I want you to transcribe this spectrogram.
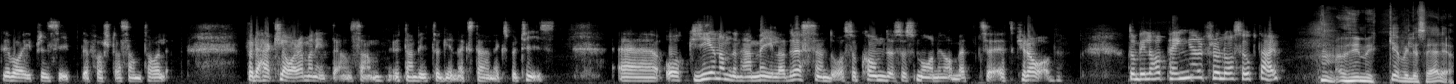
Det var i princip det första samtalet. För det här klarar man inte ensam, utan vi tog in extern expertis. Eh, och genom den här mejladressen då så kom det så småningom ett, ett krav. De ville ha pengar för att låsa upp det här. Mm, hur mycket vill du säga det?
